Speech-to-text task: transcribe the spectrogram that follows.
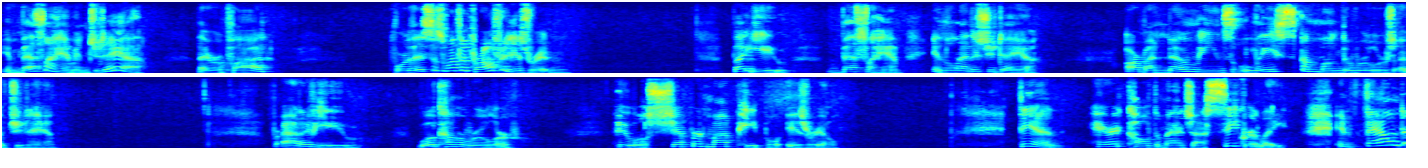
In Bethlehem in Judea, they replied. For this is what the prophet has written. But you, Bethlehem, in the land of Judea, are by no means least among the rulers of Judea. For out of you will come a ruler who will shepherd my people Israel. Then Herod called the Magi secretly and found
